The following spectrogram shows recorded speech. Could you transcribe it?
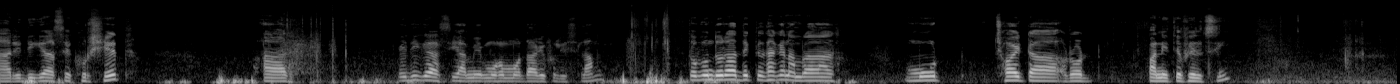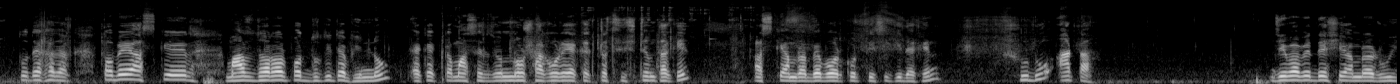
আর এদিকে আছে খুরশেদ, আর এদিকে আছি আমি মোহাম্মদ আরিফুল ইসলাম। তো বন্ধুরা, দেখতে থাকেন আমরা মোট ছয়টা রড পানিতে ফেলছি। তো দেখা যাক, তবে আজকের মাছ ধরার পদ্ধতিটা ভিন্ন। এক একটা মাছের জন্য সাগরে এক একটা সিস্টেম থাকে। আজকে আমরা ব্যবহার করতেছি কি দেখেন? শুধু আটা। যেভাবে দেশে আমরা রুই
